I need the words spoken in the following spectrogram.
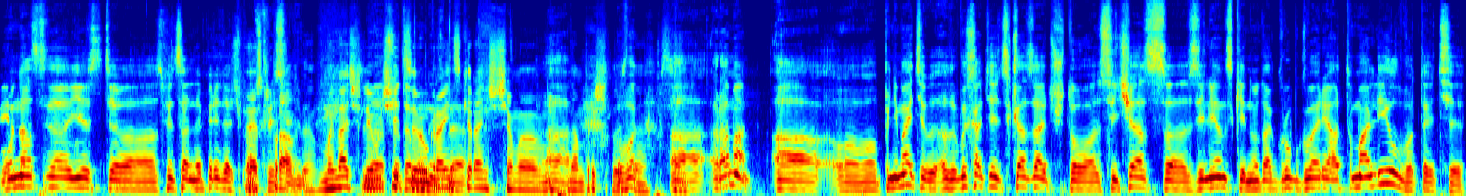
у нас э, есть э, специальная передача по Это правда. Мы начали да, учить украинский да. раньше, чем э, а, нам пришлось. Вот, да. а, Роман, а, понимаете, вы хотите сказать, что сейчас Зеленский, ну так, грубо говоря, отмолил вот эти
